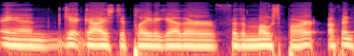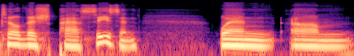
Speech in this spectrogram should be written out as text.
and get guys to play together for the most part up until this past season when um,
